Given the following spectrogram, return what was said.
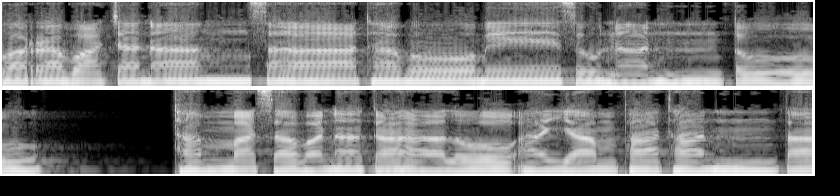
วรวจนังสาทโวเมสุนันตุธรรมสวนกาโลอายัมพาทันตา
